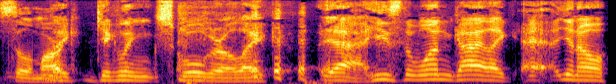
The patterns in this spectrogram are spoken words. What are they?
Still a mark? like giggling schoolgirl. like, yeah, he's the one guy. Like, eh, you know,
